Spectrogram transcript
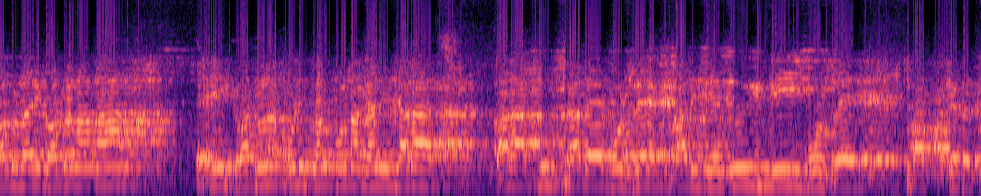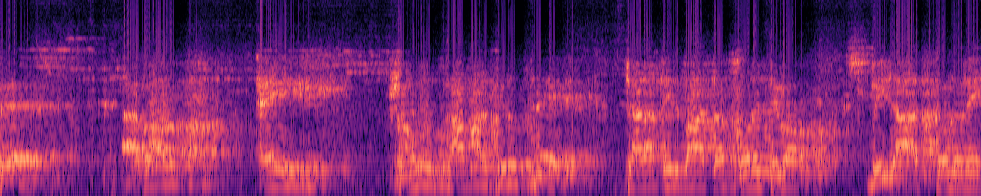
ঘটনায় ঘটনা না, এই ঘটনা পরিকল্পনাকারী যারা, তারা কুসারে বসে বাড়িতে দুই দিন বসে ছক কেটেছে। এবং এই সমস্ত আমার বিরুদ্ধে যারা নির্বাচন করেছিল, বিরাট চৌধুরী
